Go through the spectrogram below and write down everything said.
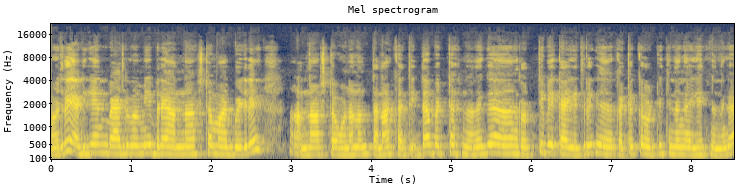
ನೋಡ್ರಿ. ಅಡುಗೆ ಏನು ಬ್ಯಾಡ್ರಿ ಮಮ್ಮಿ, ಬರೀ ಅನ್ನ ಅಷ್ಟ ಮಾಡಿಬಿಡ್ರಿ. ಅನ್ನ ಅಷ್ಟ ಉಣ್ಣನ ಅಂತ ಬಟ್ ನನಗೆ ರೊಟ್ಟಿ ಬೇಕಾಗಿತ್ತು ರೀ. ಕಟಕ್ ರೊಟ್ಟಿ ತಿನ್ನಂಗೆ ಆಗೈತೆ ನನಗೆ.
